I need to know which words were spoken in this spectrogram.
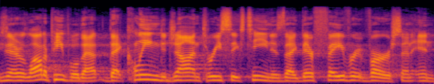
there are a lot of people that, that cling to John 3.16 is like their favorite verse, and, and,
